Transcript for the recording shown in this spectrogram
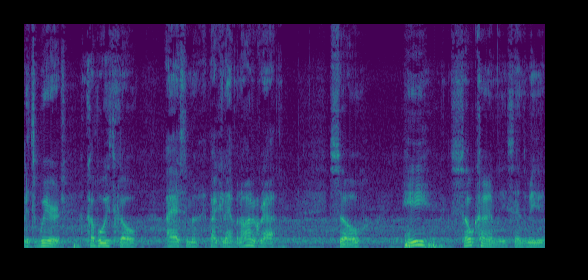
it's weird. A couple weeks ago, I asked him if I could have an autograph. So he so kindly sends me,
